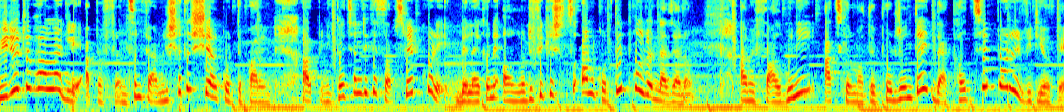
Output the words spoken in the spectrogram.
ভিডিওটি ভালো লাগলে আপনার ফ্রেন্ডস অ্যান্ড ফ্যামিলির সাথে শেয়ার করতে পারেন। আর পিনিক ভাই চ্যানেলটিকে সাবস্ক্রাইব করে বেলাইকনে অল নোটিফিকেশনস অন করতে ভুলবেন না যেন। আমি ফাল্গুনি, আজকের মতো পর্যন্তই, দেখা হচ্ছে পরের ভিডিওতে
